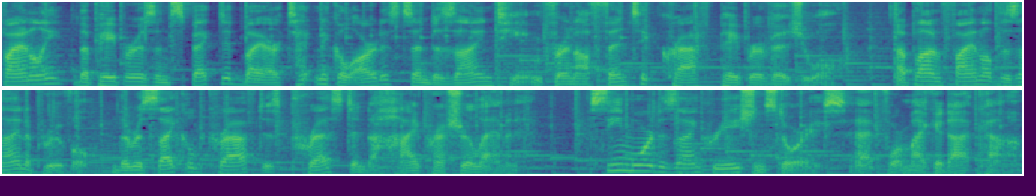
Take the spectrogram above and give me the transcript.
Finally, the paper is inspected by our technical artists and design team for an authentic kraft paper visual. Upon final design approval, the recycled kraft is pressed into high pressure laminate. See more design creation stories at formica.com.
